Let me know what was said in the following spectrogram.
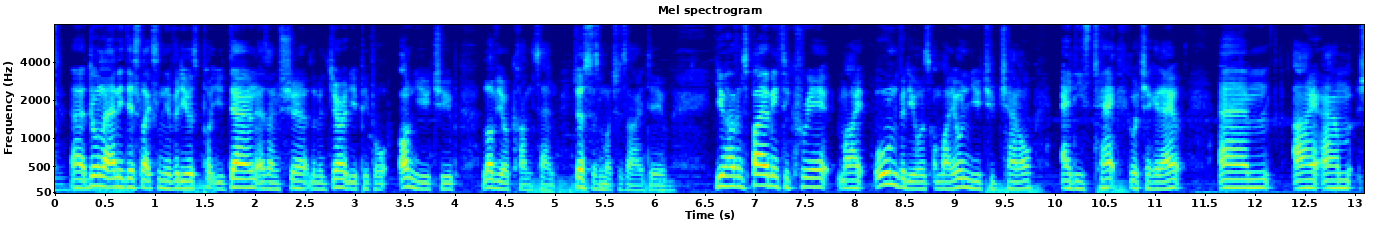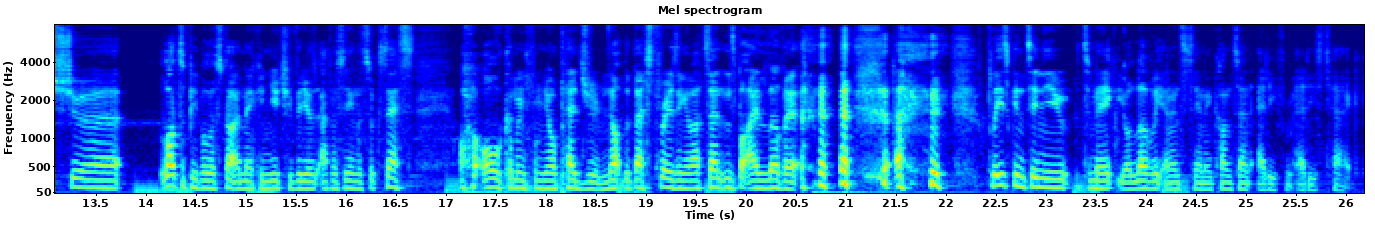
uh, don't let any dislikes on your videos put you down, as I'm sure the majority of people on YouTube love your content just as much as I do. You have inspired me to create my own videos on my own YouTube channel, Eddie's Tech. Go check it out. Um, I am sure lots of people have started making YouTube videos after seeing the success, all coming from your bedroom. Not the best phrasing of that sentence, but I love it. Please continue to make your lovely and entertaining content, Eddie from Eddie's Tech.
